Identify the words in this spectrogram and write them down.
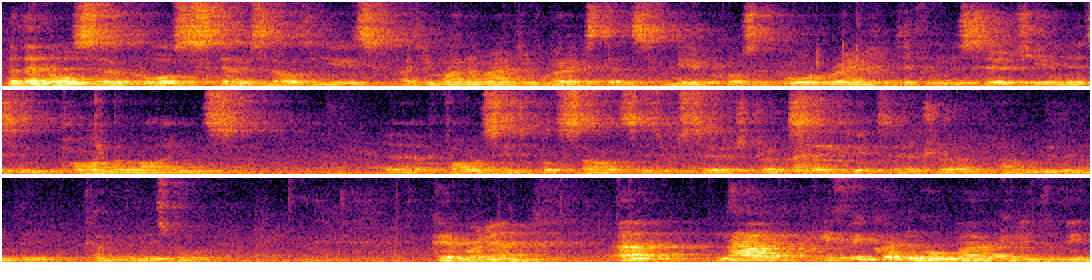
but then also, of course, stem cells are used, as you might imagine, quite extensively across a broad range of different research units and partner lines, uh, pharmaceutical sciences, research, drug safety, etc., um, within the company as well. Okay, brilliant. Uh, now, if we could go back a little bit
